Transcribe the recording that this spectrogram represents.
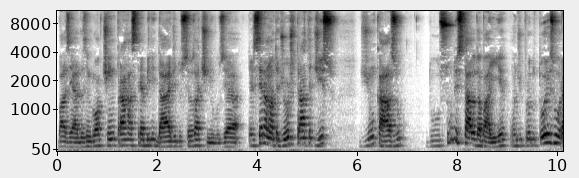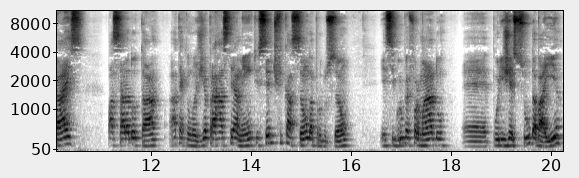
baseadas em blockchain para a rastreabilidade dos seus ativos. E a terceira nota de hoje trata disso, de um caso do sul do estado da Bahia, onde produtores rurais passaram a adotar a tecnologia para rastreamento e certificação da produção. Esse grupo é formado é, por IGESUL da Bahia,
